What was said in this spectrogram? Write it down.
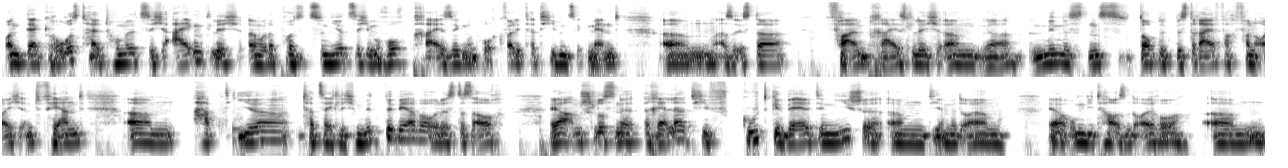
Und der Großteil tummelt sich eigentlich ähm, oder positioniert sich im hochpreisigen und hochqualitativen Segment. Ähm, also ist da vor allem preislich ähm, ja, mindestens doppelt bis dreifach von euch entfernt. Ähm, habt ihr tatsächlich Mitbewerber oder ist das auch ja, am Schluss eine relativ gut gewählte Nische, ähm, die ihr mit eurem ja, um die 1000 Euro ähm,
